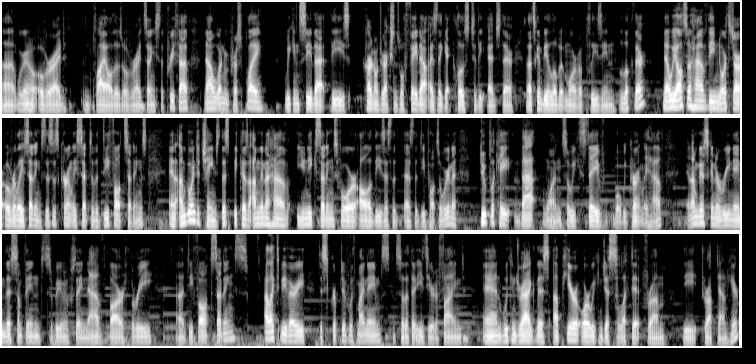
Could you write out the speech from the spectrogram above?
Uh, we're going to override and apply all those override settings to the prefab. Now when we press play, we can see that these cardinal directions will fade out as they get close to the edge there. So that's going to be a little bit more of a pleasing look there. Now we also have the Northstar overlay settings. This is currently set to the default settings. And I'm going to change this because I'm going to have unique settings for all of these as the as the default. So we're going to duplicate that one so we save what we currently have. And I'm just going to rename this something so we say navbar 3 uh, default settings. I like to be very descriptive with my names so that they're easier to find. And we can drag this up here or we can just select it from the drop down here.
